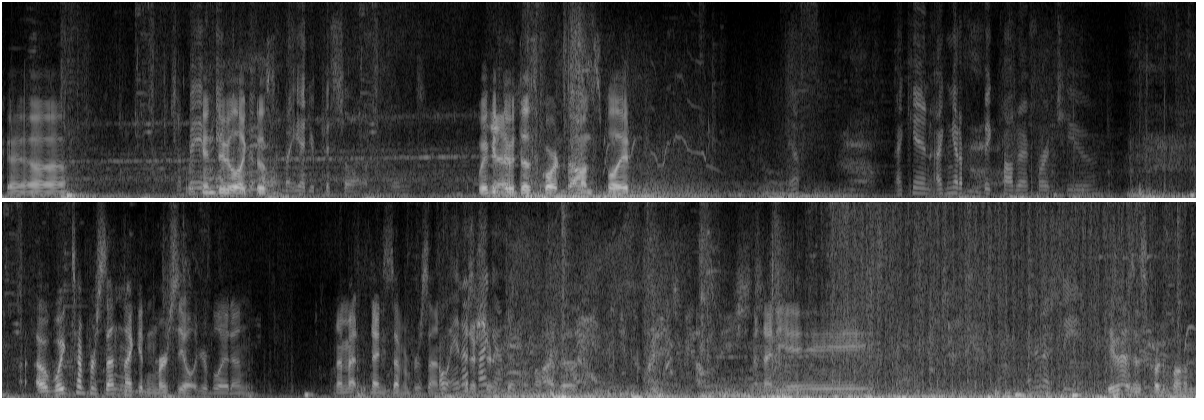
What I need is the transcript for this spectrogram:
Okay. Uh. So We can do like this. I thought you had your pistol out. We can Yeah. do Discord bounce blade. Yep. I can I can get a big pile drive for it too. Uh, wait 10% and I can Mercy ult your blade in. And I'm at 97%. Oh, and a a shotgun. I'll have it. I'm at 98. I don't know, see. D.Va has Discord bottom.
